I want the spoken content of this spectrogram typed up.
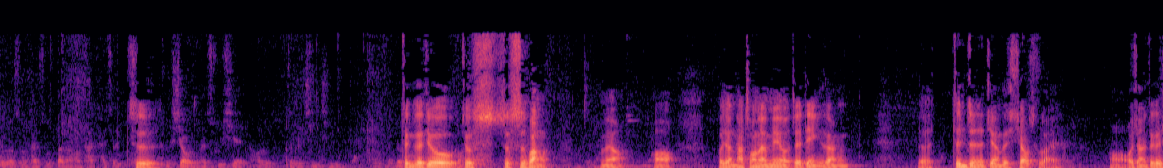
说的时候才说拜，然后他开始是笑容才出现，然后整个心情，整个就就就释放了，有没有？哦，我想他从来没有在电影上，呃，真正的这样的笑出来。哦，我想这个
